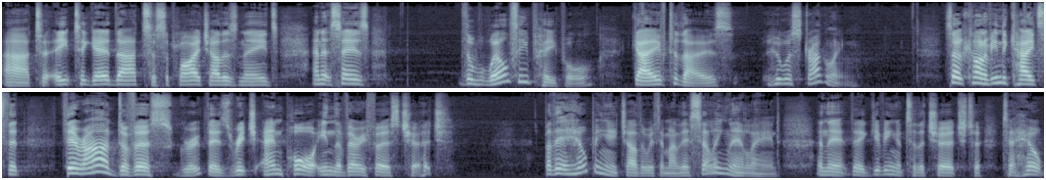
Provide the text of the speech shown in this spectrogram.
uh, to eat together, to supply each other's needs. And it says the wealthy people gave to those who were struggling. So it kind of indicates that there are diverse group. There's rich and poor in the very first church. But they're helping each other with their money. They're selling their land and they're, they're giving it to the church to, to help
